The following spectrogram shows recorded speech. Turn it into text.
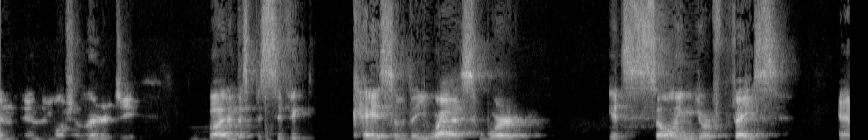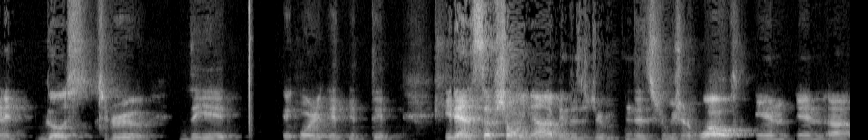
and, and emotional energy, but in the specific case of the U.S., where it's sewing your face, and it goes through the or it it, it it ends up showing up in the, in the distribution of wealth in in uh,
